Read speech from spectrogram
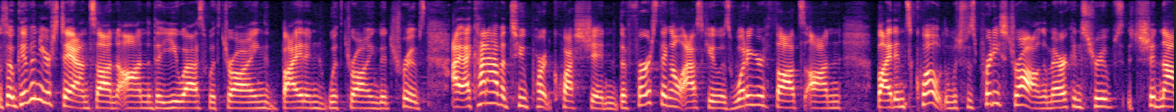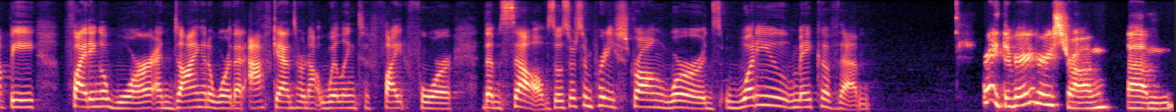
So given your stance on, on the U.S. withdrawing, Biden withdrawing the troops, I, I kind of have a two-part question. The first thing I'll ask you is what are your thoughts on Biden's quote, which was pretty strong. American troops should not be fighting a war and dying in a war that Afghans are not willing to fight for themselves. Those are some pretty strong words. What do you make of them? Right, they're very, very strong. Um,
